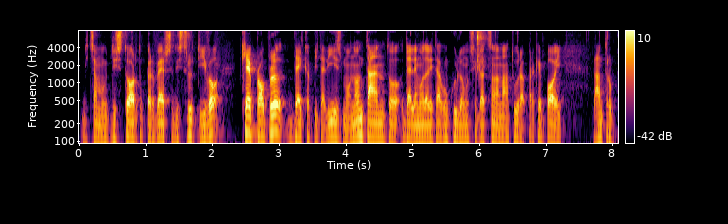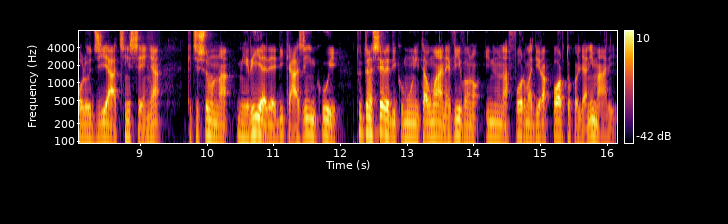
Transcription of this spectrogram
diciamo, distorto, perverso distruttivo che è proprio del capitalismo, non tanto delle modalità con cui l'uomo si relaziona alla natura, perché poi l'antropologia ci insegna che ci sono una miriade di casi in cui tutta una serie di comunità umane vivono in una forma di rapporto con gli animali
